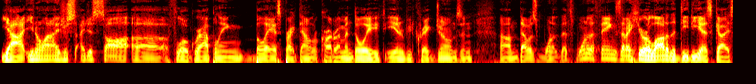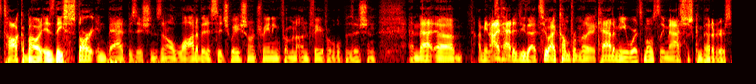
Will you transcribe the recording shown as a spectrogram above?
Yeah, you know, I just I just saw uh, a FloGrappling Belaus breakdown with Ricardo Amendoli. He interviewed Craig Jones, and um, that was one of that's one of the things that I hear a lot of the DDS guys talk about is they start in bad positions, and a lot of it is situational training from an unfavorable position. And that, uh, I mean, I've had to do that too. I come from an academy where it's mostly masters competitors,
